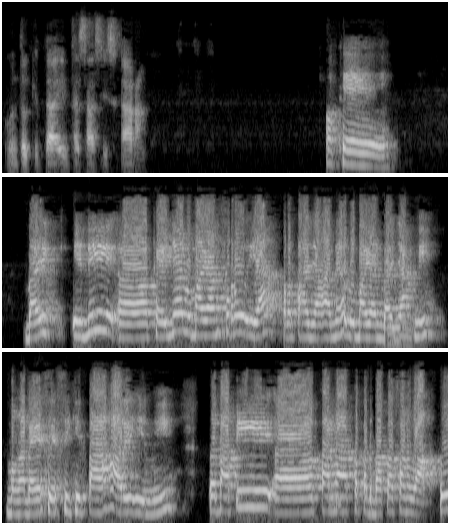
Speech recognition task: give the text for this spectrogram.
untuk kita investasi sekarang. Oke, Baik, ini uh, kayaknya lumayan seru ya, pertanyaannya lumayan banyak hmm. nih mengenai sesi kita hari ini. Tetapi uh, karena keterbatasan waktu,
